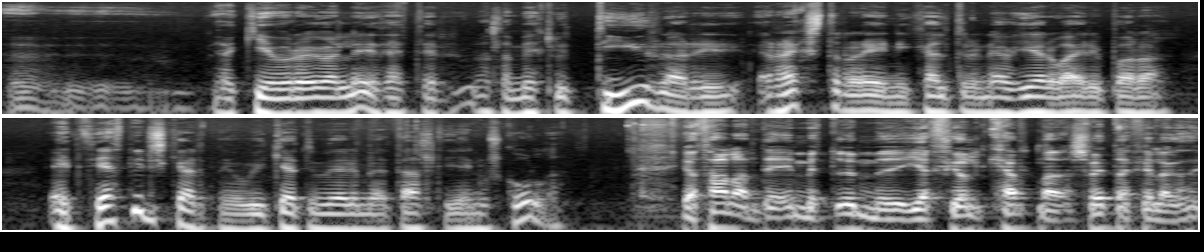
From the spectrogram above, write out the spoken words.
það uh, gefur auðvitað leið. Þetta er náttúrulega miklu dýrari rekstrareining heldur en ef hér væri bara eitt þéttbílskjarni og við getum verið með þetta allt í einum skóla. Já, talandi einmitt um ég fjölkjarna sveitafélag,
